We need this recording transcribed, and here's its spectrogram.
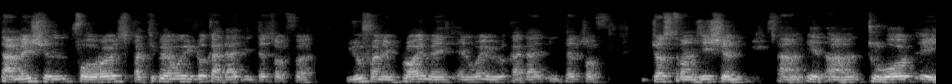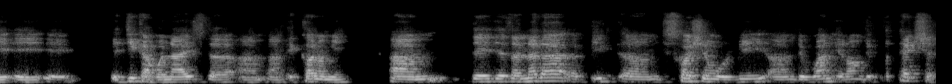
dimension for us, particularly when we look at that in terms of uh, youth unemployment and when we look at that in terms of just transition uh, in, uh, toward a, a, a decarbonized um, um, economy. Um, there's another big um, discussion will be um, the one around the protection.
